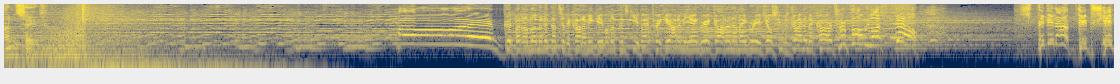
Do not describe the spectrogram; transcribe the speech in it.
unsafe. Good but unlimited. That's an economy. Gave Lipinski a bad tracheotomy. Angry at God and I'm angry at Jill. She was driving the car. It's her fault we lost Phil. Spit it out, dipshit!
